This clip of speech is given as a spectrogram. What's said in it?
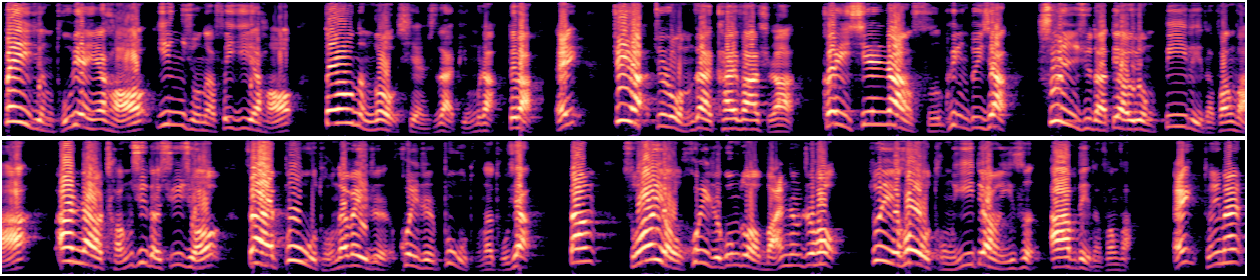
背景图片也好，英雄的飞机也好，都能够显示在屏幕上，对吧？哎，这个就是我们在开发时啊，可以先让 Screen 对象顺序的调用 B 里的方法，按照程序的需求，在不同的位置绘制不同的图像。当所有绘制工作完成之后，最后统一调用一次 Update 方法。哎，同学们。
